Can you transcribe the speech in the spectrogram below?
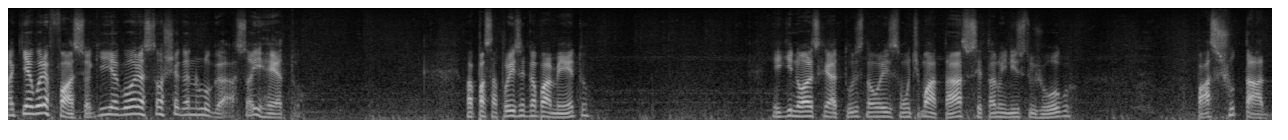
Aqui agora é fácil. Aqui agora é só chegar no lugar. Só ir reto. Vai passar por esse acampamento. Ignora as criaturas, senão eles vão te matar se você está no início do jogo. Passa chutado.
